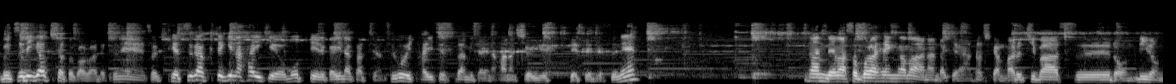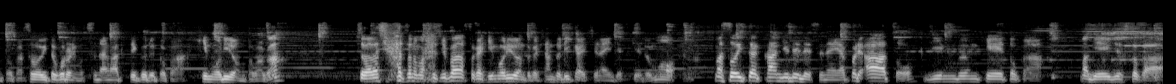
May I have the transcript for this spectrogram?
物理学者とかがですね、そ哲学的な背景を持っているか否かっていうのはすごい大切だみたいな話を言っててですね。なんで、まあそこら辺がまあなんだっけな、確かマルチバース論、理論とかそういうところにも繋がってくるとか、紐理論とかが。ちょ私はそのマルチバースとか紐理論とかちゃんと理解してないんですけども、まあそういった感じでですね、やっぱりアート、人文系とか、まあ芸術とか、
